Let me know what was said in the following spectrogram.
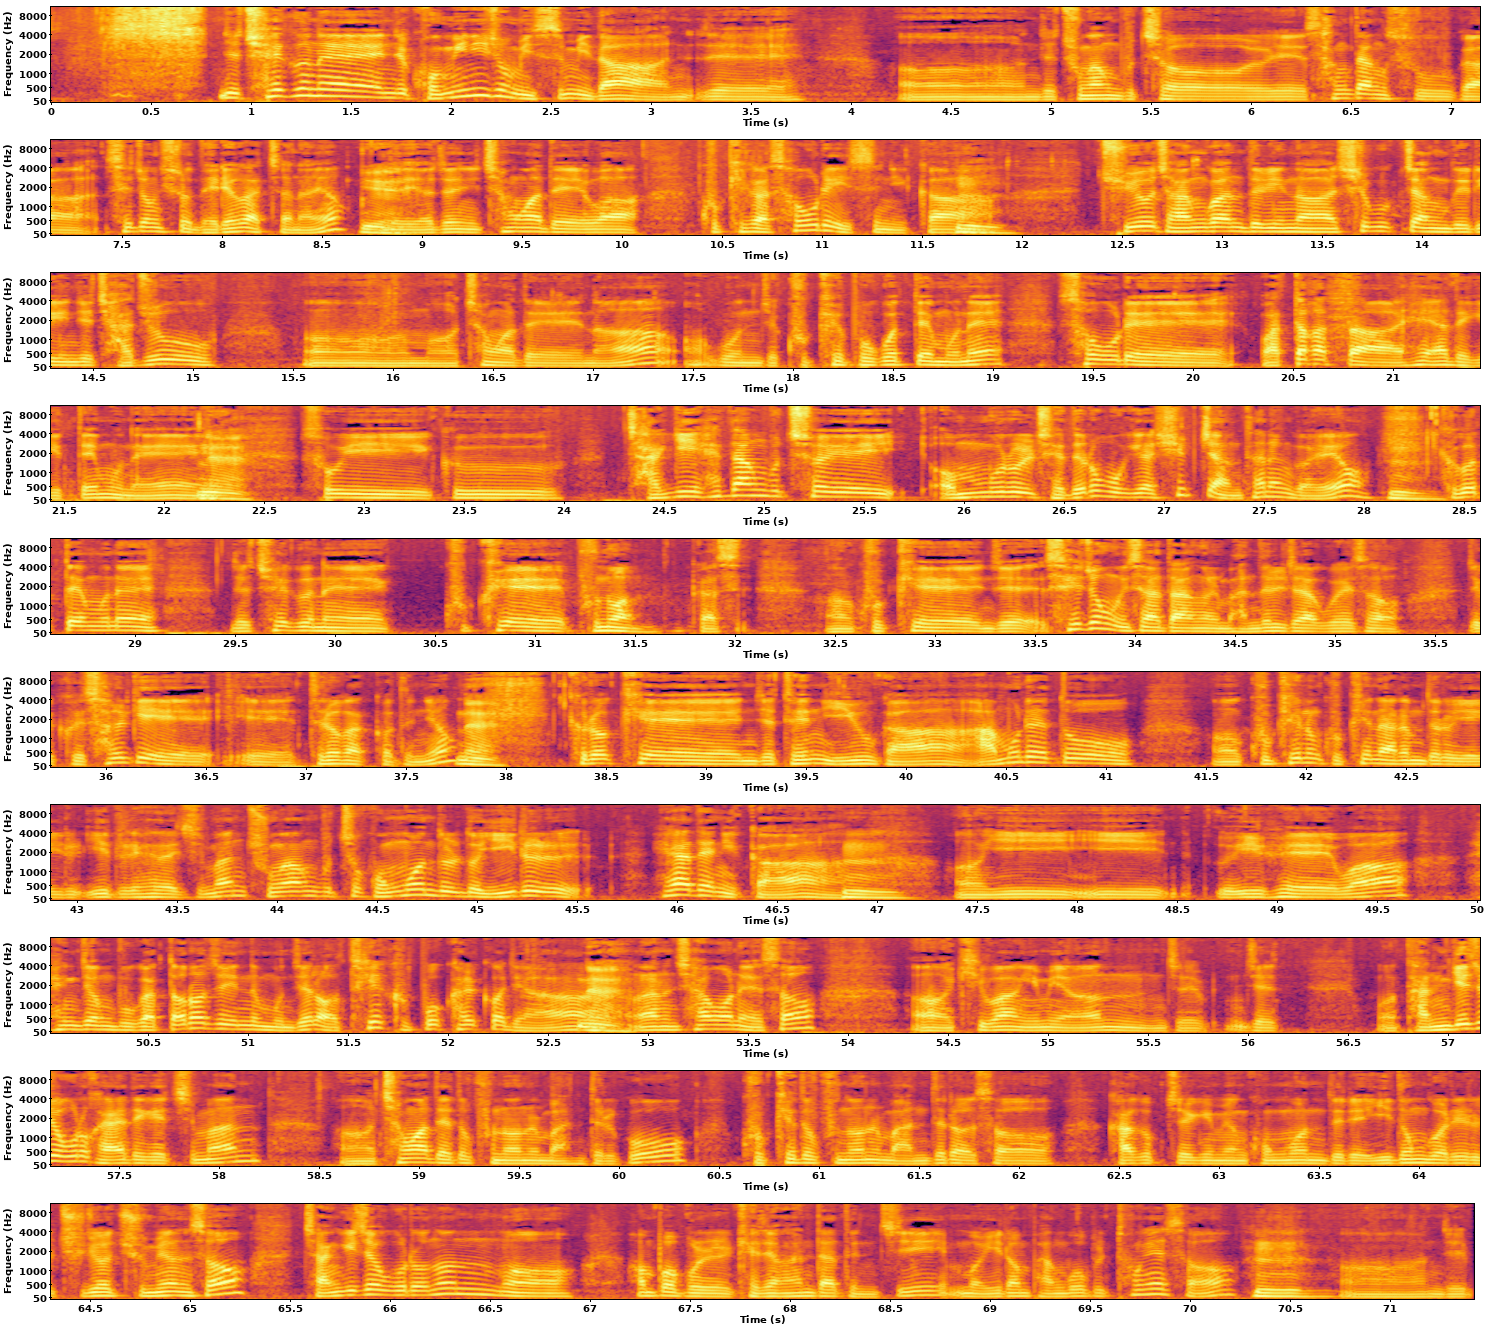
이제 최근에 이제 고민이 좀 있습니다. 이제 어 이제 중앙부처의 상당수가 세종시로 내려갔잖아요. 예. 여전히 청와대와 국회가 서울에 있으니까 음. 주요 장관들이나 실국장들이 이제 자주 어뭐 청와대나 혹은 이제 국회 보고 때문에 서울에 왔다 갔다 해야 되기 때문에 네. 소위 그 자기 해당 부처의 업무를 제대로 보기가 쉽지 않다는 거예요. 음. 그것 때문에 이제 최근에 국회 분원, 그러니까 세- 어, 국회 이제 세종의사당을 만들자고 해서 이제 그 설계에 들어갔거든요. 네. 그렇게 이제 된 이유가 아무래도 어, 국회는 국회 나름대로 일- 일을 해야 되지만 중앙부처 공무원들도 일을 해야 되니까 음. 어, 이, 이 의회와 행정부가 떨어져 있는 문제를 어떻게 극복할 거냐라는 네. 차원에서 어, 기왕이면 이제 이제 뭐 단계적으로 가야 되겠지만 어, 청와대도 분원을 만들고 국회도 분원을 만들어서 가급적이면 공무원들의 이동 거리를 줄여주면서 장기적으로는 뭐 헌법을 개정한다든지 뭐 이런 방법을 통해서 음. 어, 이제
